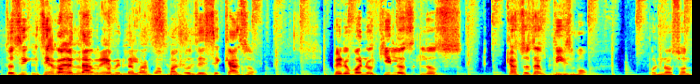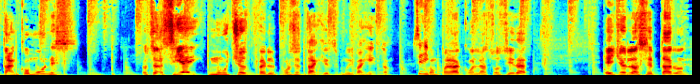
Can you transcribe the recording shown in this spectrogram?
Entonces, sí, El sí comentaba, comentaba. Juan Pablo de ese caso, pero bueno, aquí los, los casos de autismo pues no son tan comunes. O sea, sí hay muchos, pero el porcentaje es muy bajito Sí. comparado con la sociedad. Ellos lo aceptaron,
